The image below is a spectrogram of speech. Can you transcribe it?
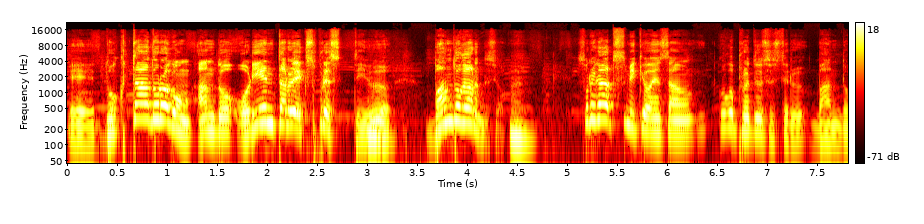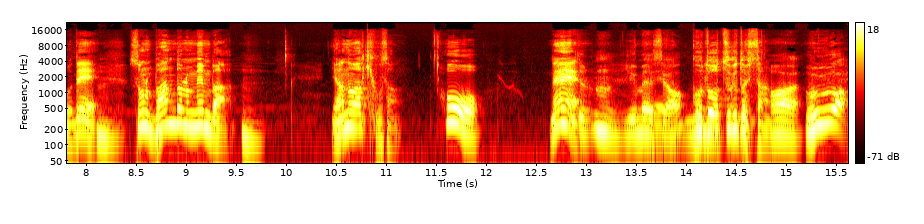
えードクタードラゴンオリエンタルエクスプレスっていうバンドがあるんですよ。うん。それが堤京平さんここプロデュースしてるバンドで、うん。そのバンドのメンバーうん。矢野明子さん。ほう。ねえ。うん有名ですよ、後藤嗣俊さん、はい。うわ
